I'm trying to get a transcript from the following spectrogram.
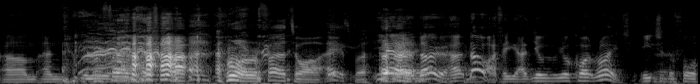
um, and we'll refer to our expert. yeah, no, uh, no, I think uh, you're, you're quite right. Each of the four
